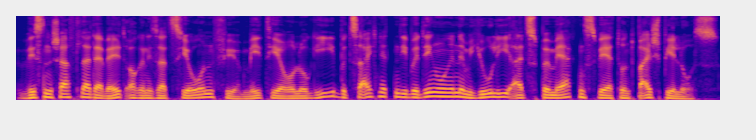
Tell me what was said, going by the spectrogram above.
Wissenschaftler der Weltorganisation für Meteorologie bezeichneten die Bedingungen im Juli als bemerkenswert und beispiellos.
